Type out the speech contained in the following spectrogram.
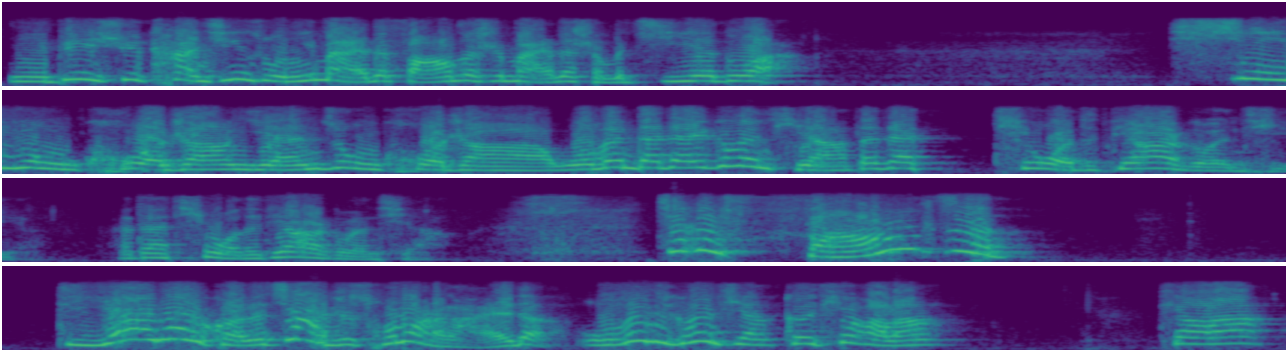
你必须看清楚，你买的房子是买的什么阶段？信用扩张严重扩张啊！我问大家一个问题啊，大家听我的第二个问题，大家听我的第二个问题啊。这个房子抵押贷款的价值从哪来的？我问你个问题啊，各位听好了，听好了，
